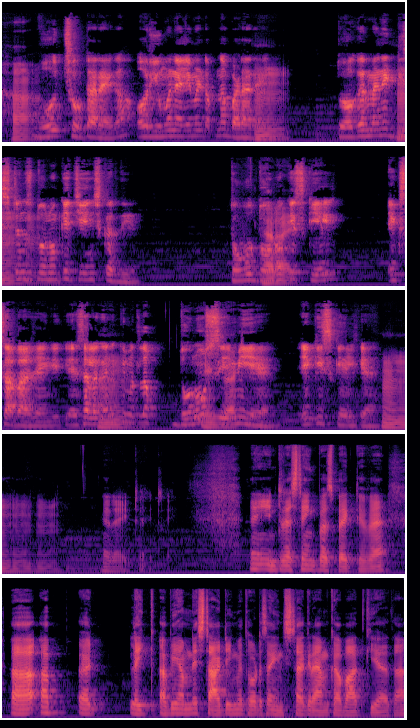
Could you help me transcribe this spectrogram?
हाँ। वो छोटा रहेगा और ह्यूमन एलिमेंट अपना बड़ा रहेगा। हम्म। तो अगर मैंने डिस्टेंस हम्म। दोनों के चेंज कर दिए तो वो दोनों के स्केल एक साथ आ जाएँगे। ऐसा लगेगा कि हम्म। मतलब दोनों सेम ही है एक ही स्केल के है। Right right right interesting perspective है। अब लाइक अभी हमने स्टार्टिंग में थोड़ा सा इंस्टाग्राम का बात किया था।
